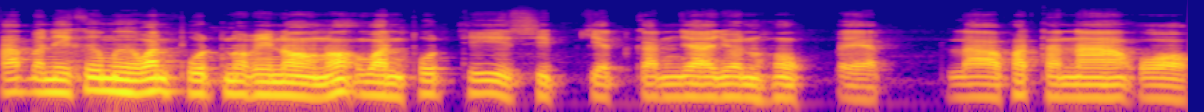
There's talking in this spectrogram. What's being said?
ครับอันนี้คือมือวันพุธเนาะพี่น้องเนาะวันพุธที่ 17 กันยายน 68ลาวพัฒนาออก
